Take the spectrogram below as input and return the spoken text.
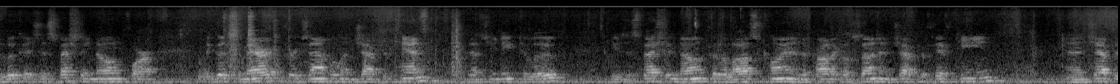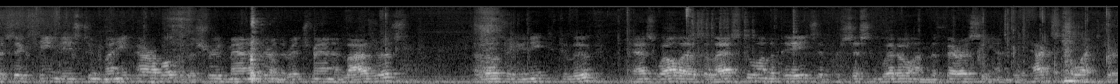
Luke is especially known for the Good Samaritan, for example, in chapter 10. That's unique to Luke. He's especially known for the lost coin and the prodigal son in chapter 15. And in chapter 16, these two money parables of the shrewd manager and the rich man and Lazarus. Those are unique to Luke, as well as the last two on the page, the persistent widow and the Pharisee and the tax collector.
